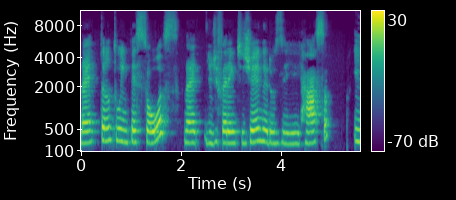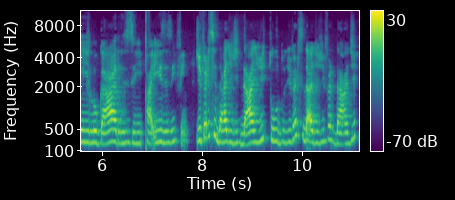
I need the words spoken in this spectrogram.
né, tanto em pessoas, né, de diferentes gêneros e raça, e lugares e países, enfim, diversidade de idade, de tudo, diversidade de verdade,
